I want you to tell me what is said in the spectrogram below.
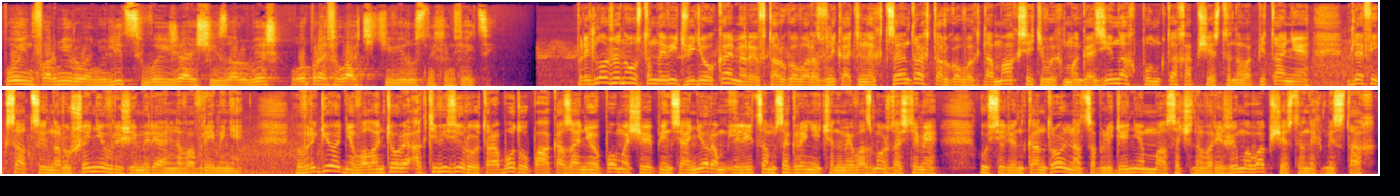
по информированию лиц, выезжающих за рубеж о профилактике вирусных инфекций. Предложено установить видеокамеры в торгово-развлекательных центрах, торговых домах, сетевых магазинах, пунктах общественного питания для фиксации нарушений в режиме реального времени. В регионе волонтеры активизируют работу по оказанию помощи пенсионерам и лицам с ограниченными возможностями. Усилен контроль над соблюдением масочного режима в общественных местах.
